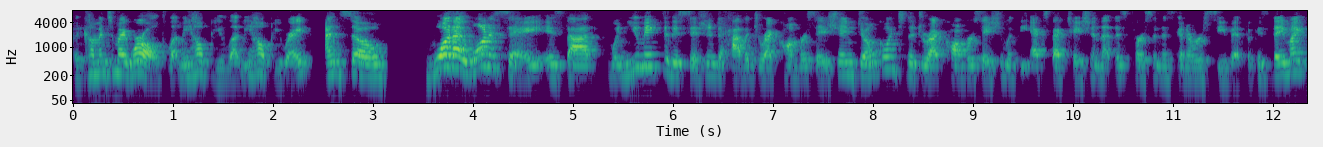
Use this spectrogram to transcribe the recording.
They come into my world. Let me help you. Let me help you. Right. And so what I want to say is that when you make the decision to have a direct conversation, don't go into the direct conversation with the expectation that this person is going to receive it because they might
